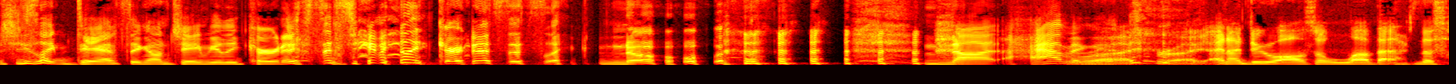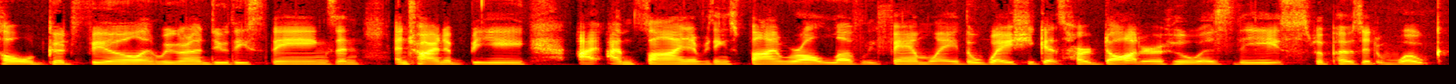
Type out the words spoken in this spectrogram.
she's like dancing on Jamie Lee Curtis. And Jamie Lee Curtis is like, no, not having right, it. right. And I do also love that this whole good feel and we're gonna do these things and and trying to be I, I'm fine, everything's fine, we're all lovely family. The way she gets her daughter, who is the supposed woke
